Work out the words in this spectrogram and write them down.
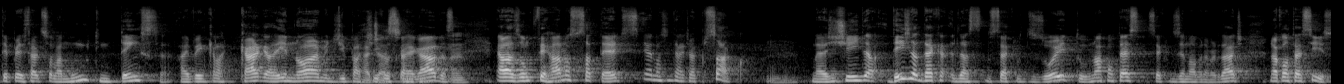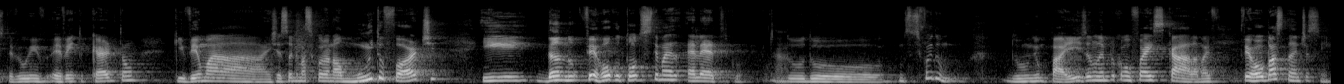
tempestade solar muito intensa, aí vem aquela carga enorme de partículas Radiação, carregadas, é. Elas vão ferrar nossos satélites e a nossa internet vai pro saco. Né? A gente ainda, desde a década do século XVIII, não acontece, século XIX na verdade, não acontece isso. Teve o evento Carrington, que veio uma injeção de massa coronal muito forte e dando, ferrou com todo o sistema elétrico do, do- Não sei se foi do, do- de um país, eu não lembro como foi a escala, mas ferrou bastante assim.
